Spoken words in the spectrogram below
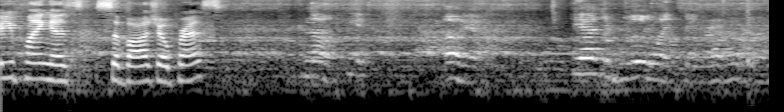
you playing as Savage Opress? No. He, oh, yeah. He has a blue lightsaber.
